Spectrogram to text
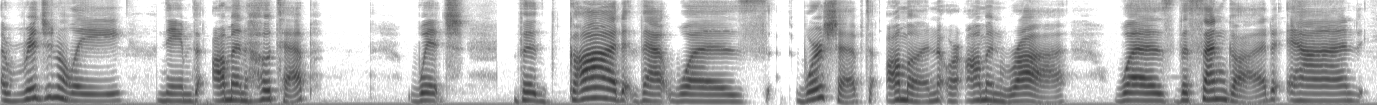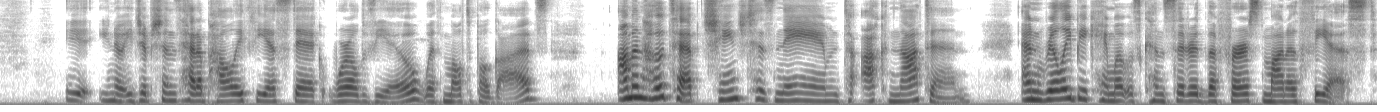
originally named Amenhotep, which the god that was worshipped, Amun or Amun Ra, was the sun god. And, you know, Egyptians had a polytheistic worldview with multiple gods. Amenhotep changed his name to Akhenaten and really became what was considered the first monotheist.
